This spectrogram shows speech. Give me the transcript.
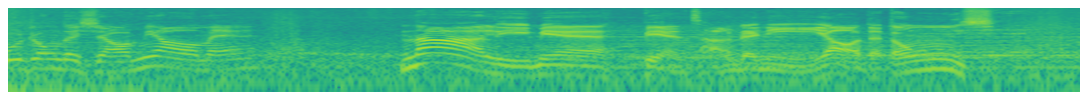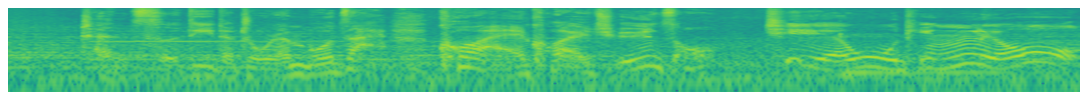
变！中的小庙没？那里面便藏着你要的东西。趁此地的主人不在，快快取走，切勿停留。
